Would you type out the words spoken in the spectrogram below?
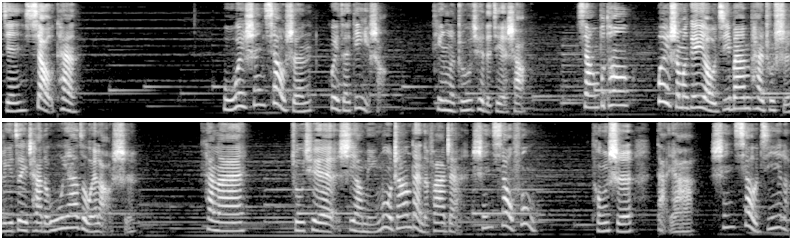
兼校探。五位生肖神跪在地上，听了朱雀的介绍，想不通。为什么给有机班派出实力最差的乌鸦作为老师？看来朱雀是要明目张胆地发展生肖凤，同时打压生肖鸡了。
